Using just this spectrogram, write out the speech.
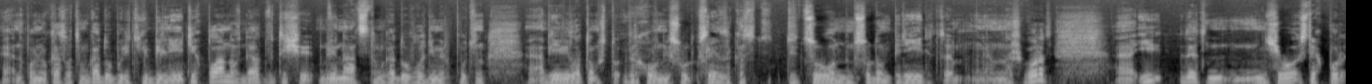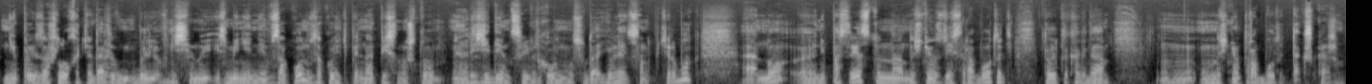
Напомню, как раз в этом году будет юбилей этих планов. Да, в 2012 году Владимир Путин объявил о том, что Верховный суд вслед за Конституционным судом переедет в наш город. И это ничего с тех пор не произошло, хотя даже были внесены изменения в закон. В законе теперь написано, что резиденцией Верховного суда является Санкт-Петербург, э, но э, непосредственно начнет здесь работать только когда начнет работать, так скажем.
